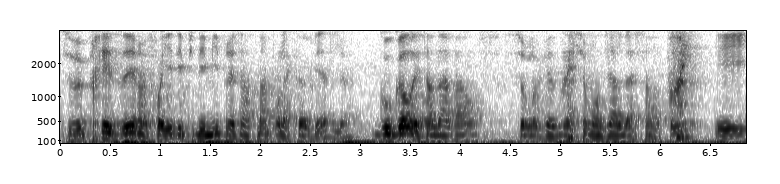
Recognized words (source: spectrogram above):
tu veux prédire un foyer d'épidémie présentement pour la COVID, là, Google est en avance sur l'Organisation mondiale de la santé et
